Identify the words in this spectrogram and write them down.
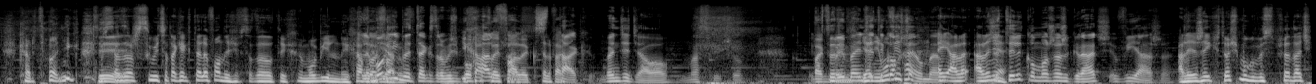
kartonik Ty. i wsadzasz Switcha tak jak telefony się wsadza do tych mobilnych. Ale mogliby tak zrobić, bo Half-Life tak. tak. będzie działał na Switchu. Tak który będzie. będzie Ja nie tylko mówię, hełmem. Ej, ale, ale że nie. tylko możesz grać w VR-ze. Ale jeżeli ktoś mógłby sprzedać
